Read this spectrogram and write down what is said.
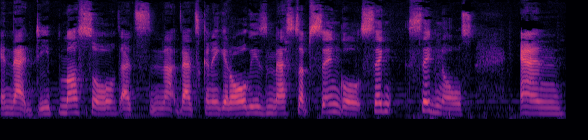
and that deep muscle that's not that's going to get all these messed up single, sig, signals and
